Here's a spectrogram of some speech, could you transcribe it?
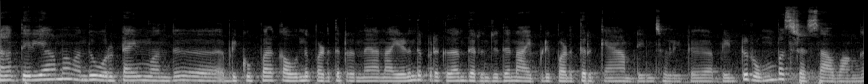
நான் தெரியாமல் வந்து ஒரு டைம் வந்து இப்படி குப்பரை கவுந்து படுத்துட்டு இருந்தேன். நான் எழுந்த பிறகு தான் தெரிஞ்சுது நான் இப்படி படுத்திருக்கேன் அப்படின்னு சொல்லிட்டு அப்படின்ட்டு ரொம்ப ஸ்ட்ரெஸ் ஆவாங்க.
